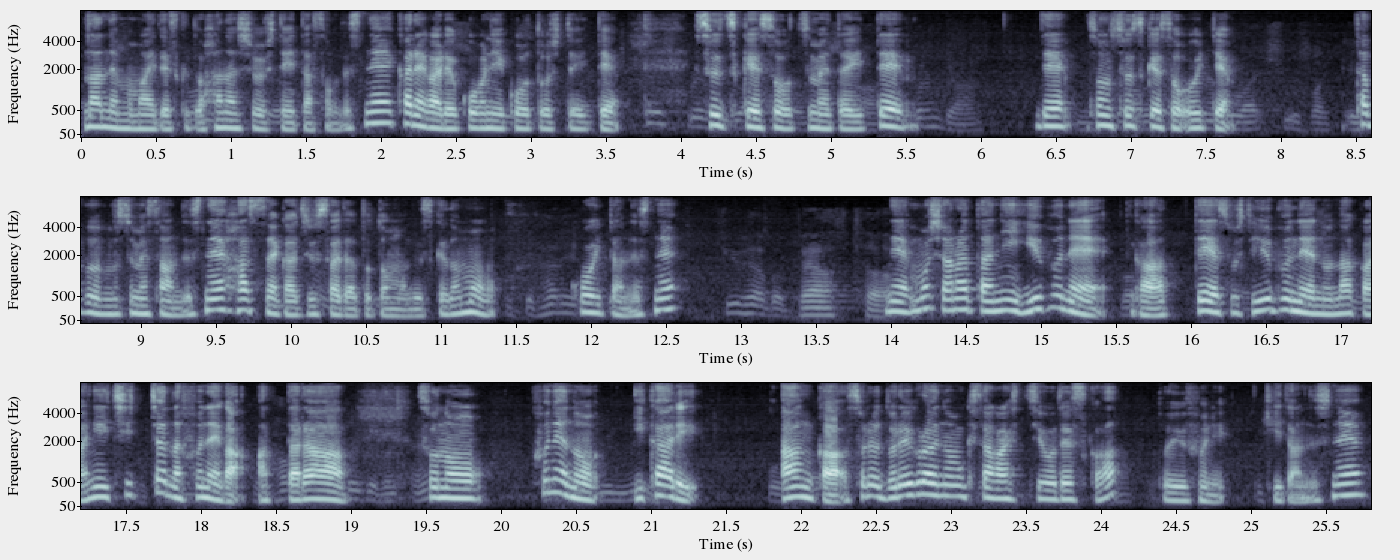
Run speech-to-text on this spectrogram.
何年も前ですけど話をしていたそうですね。彼が旅行に行こうとしていて、スーツケースを詰めていて、で、そのスーツケースを置いて、多分娘さんですね、8歳から10歳だったと思うんですけども、こう言ったんですね。ね、もしあなたに湯船があって、そして湯船の中にちっちゃな船があったら、その船の怒り、アンカー、それはどれぐらいの大きさが必要ですか？というふうに聞いたんですね。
